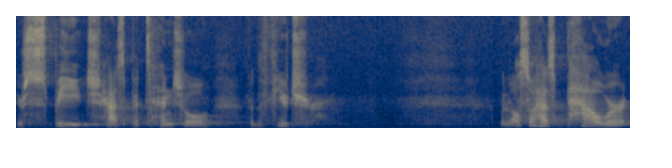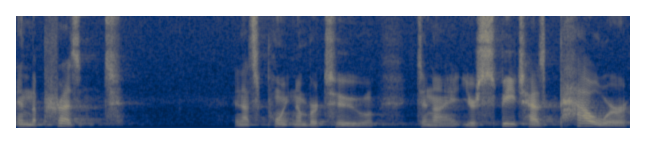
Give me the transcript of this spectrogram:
Your speech has potential for the future, but it also has power in the present. And that's point number two tonight. Your speech has power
